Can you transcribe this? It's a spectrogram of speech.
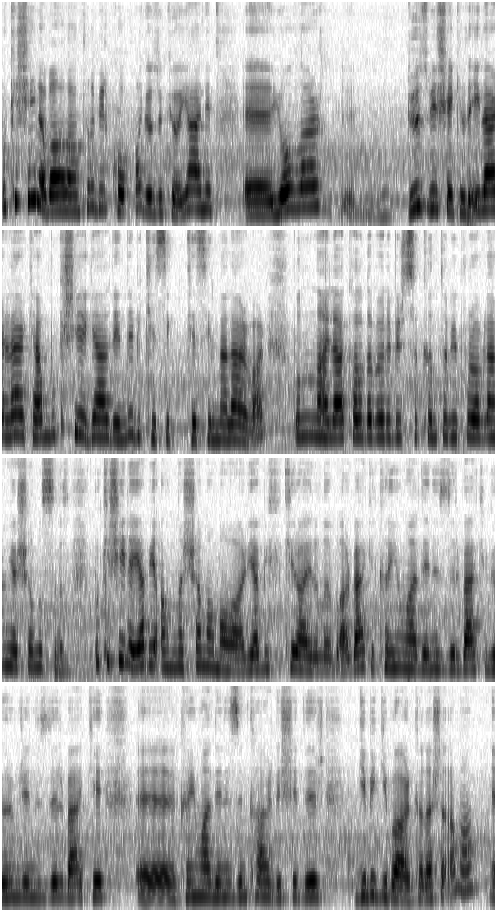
Bu kişiyle bağlantılı bir kopma gözüküyor. Yani e, yollar düz bir şekilde ilerlerken bu kişiye geldiğinde bir kesik kesilmeler var. Bununla alakalı da böyle bir sıkıntı, bir problem yaşamışsınız. Bu kişiyle ya bir anlaşamama var ya bir fikir ayrılığı var. Belki kayınvalidenizdir, belki görümcenizdir, belki e, kayınvalidenizin kardeşidir gibi gibi arkadaşlar ama e,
